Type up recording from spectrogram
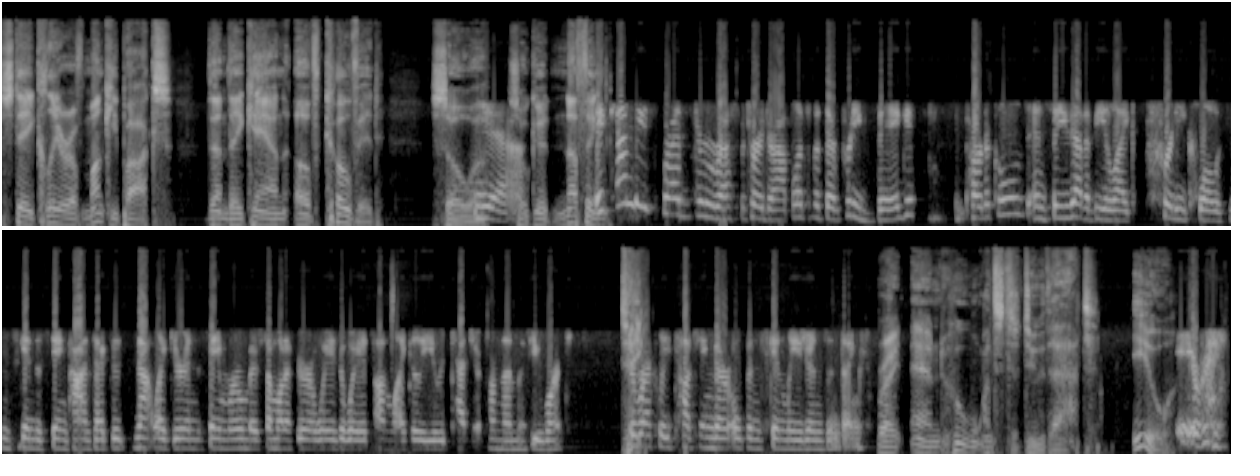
stay clear of monkeypox than they can of COVID. So uh, yeah, so good. Nothing. It can be spread through respiratory droplets, but they're pretty big particles, and so you got to be like pretty close in skin to skin contact. It's not like you're in the same room as someone. If you're a ways away, it's unlikely you would catch it from them if you weren't Take, directly touching their open skin lesions and things. Right, and who wants to do that? Ew. Right.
